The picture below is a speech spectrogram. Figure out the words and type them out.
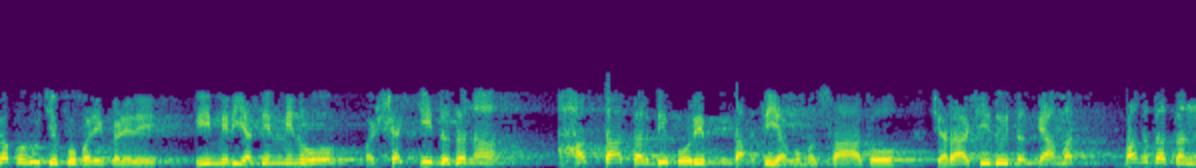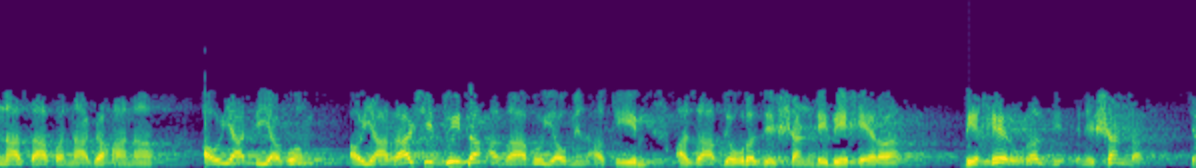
کفرو چې کو پرې کړي دي فی مریتن منه فشک ددنا حتا تر دې پورې تاتیهم الساعه چراشی دوی ته قیامت بغدتن ناسا په ناګهانا او یاتیهم او یا راشی دوی ته عذاب یوم عقیم عذاب د ورځې شنډې به خیره به خیر ورځ یعنی شنډه چې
